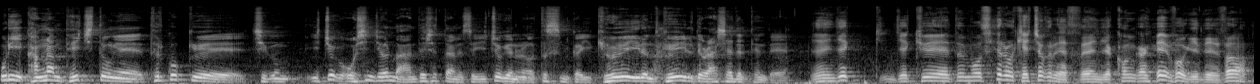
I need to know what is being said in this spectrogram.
우리 강남 대치동에 들꽃교회 지금 이쪽에 오신 지 얼마 안 되셨다면서 이쪽에는 어떻습니까? 이 교회 일은 교회 일대로 하셔야 될 텐데. 예, 이제 이제 교회도 뭐 새로 개척을 했어요. 이제 건강 회복이 돼서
